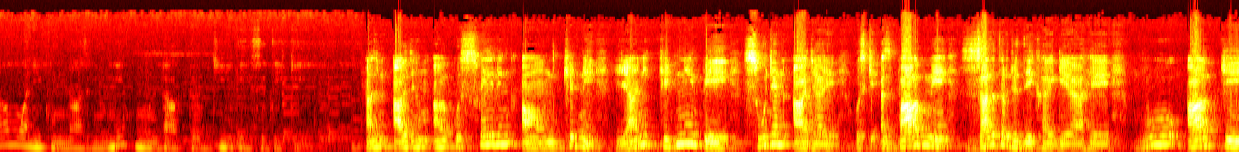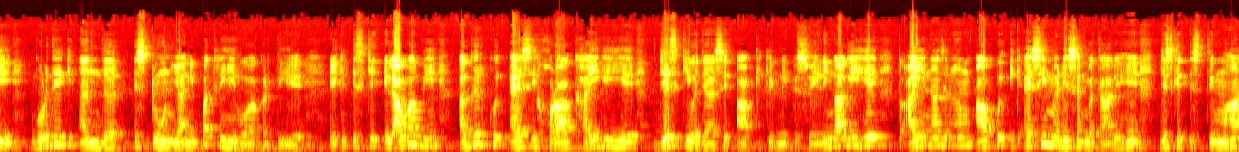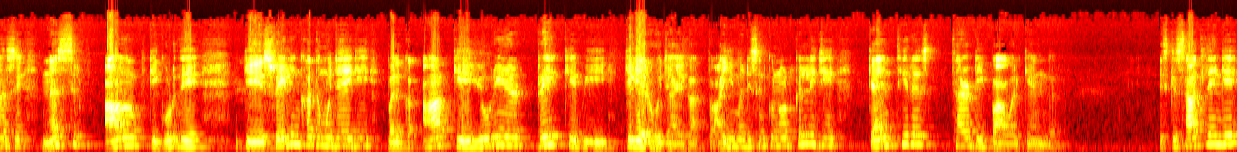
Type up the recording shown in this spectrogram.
अस्सलामुअलैकुम नाज़रीन, मैं हूँ डॉक्टर जी ए सिद्दीकी। आज हम आपको स्वेलिंग ऑन किडनी यानी किडनी पे सूजन आ जाए, उसके इसबाब में ज़्यादातर जो देखा गया है वो आपके गुर्दे के अंदर स्टोन यानी पथरी ही हुआ करती है। लेकिन इसके अलावा भी अगर कोई ऐसी खुराक खाई गई है, जिसकी वजह से आपकी किडनी पे स्वेलिंग आ गई है तो आइए नाजर, हम आपको एक ऐसी मेडिसिन बता रहे हैं, जिसके इस्तेमाल से न सिर्फ़ आपकी गुर्दे की स्वेलिंग ख़त्म हो जाएगी, बल्कि आपके यूरिनर ट्रेक के भी क्लियर हो जाएगा। तो आइए मेडिसिन को नोट कर लीजिए। कैंथीरस थर्टी पावर के अंदर। इसके साथ लेंगे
